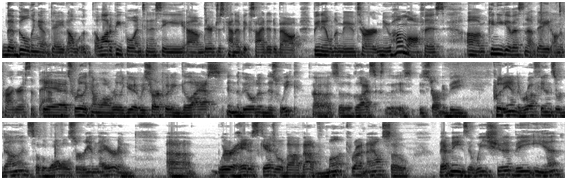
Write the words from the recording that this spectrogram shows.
the building update. A, a lot of people in Tennessee, um, they're just kind of excited about being able to move to our new home office. Um, can you give us an update on the progress of that? Yeah, it's really come along really good. We started putting glass in the building this week, uh, so the glass is, is starting to be put in. The rough ends are done, so the walls are in there, and uh, we're ahead of schedule by about a month right now. So that means that we should be in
